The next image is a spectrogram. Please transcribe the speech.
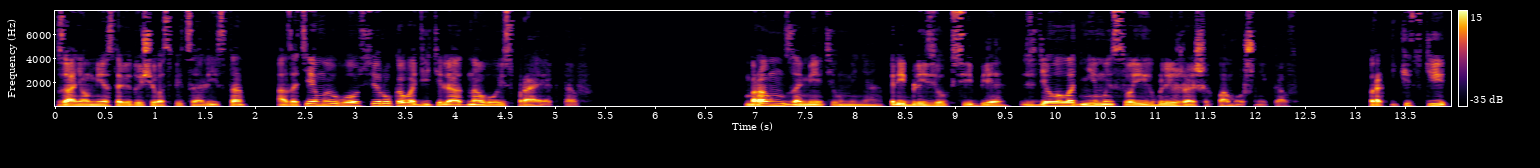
занял место ведущего специалиста, а затем и вовсе руководителя одного из проектов. Браун заметил меня, приблизил к себе, сделал одним из своих ближайших помощников. Практически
